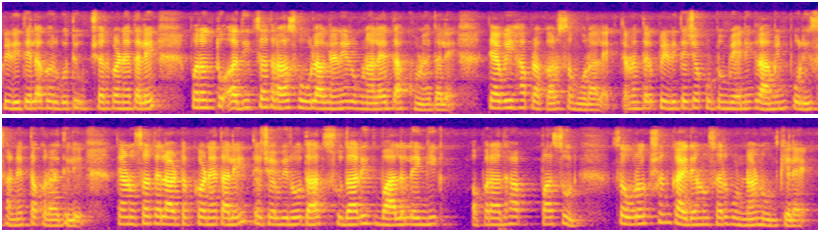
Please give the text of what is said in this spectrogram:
पीडितेला घरगुती उपचार करण्यात आले परंतु अधिकचा त्रास होऊ लागल्याने रुग्णालयात दाखवण्यात आले. त्यावेळी हा प्रकार समोर आलाय. त्यानंतर पीडितेच्या कुटुंबियांनी ग्रामीण पोलीस ठाण्यात तक्रार दिली. त्यानुसार त्याला अटक करण्यात आली. त्याच्या विरोधात सुधारित बाललैंगिक अपराधापासून संरक्षण कायद्यानुसार गुन्हा नोंद केला आहे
